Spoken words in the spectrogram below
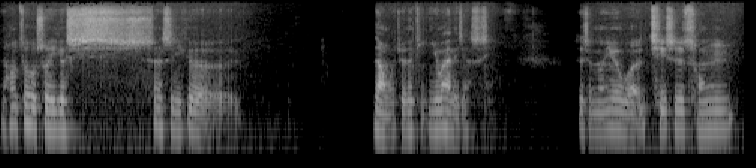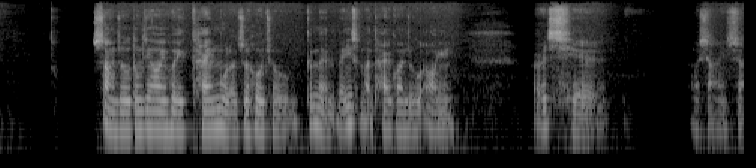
然后最后说一个，算是一个。让我觉得挺意外的一件事情是什么？因为我其实从上周东京奥运会开幕了之后，就根本没什么太关注过奥运，而且我想一下，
